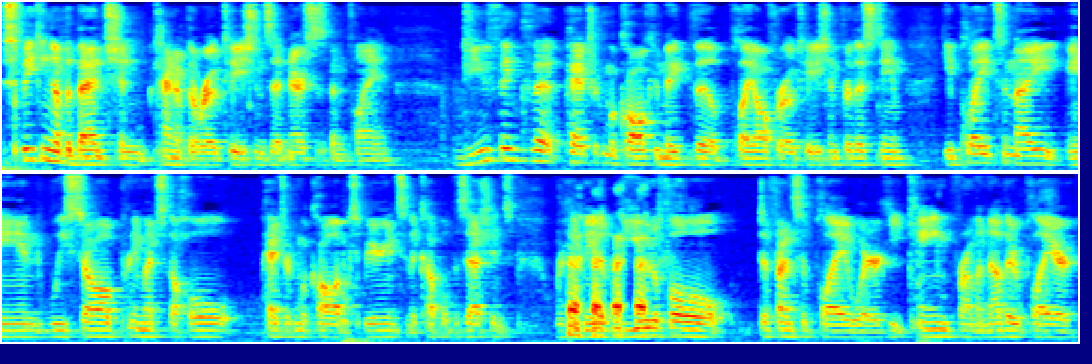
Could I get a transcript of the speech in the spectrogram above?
speaking of the bench and kind of the rotations that Nurse has been playing, do you think that Patrick McCaw can make the playoff rotation for this team? He played tonight, and we saw pretty much the whole Patrick McCaw experience in a couple possessions where he made a beautiful defensive play where he came from another player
